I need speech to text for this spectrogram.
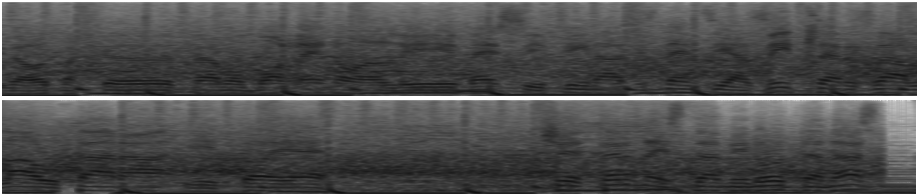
njega odmah eh, tamo Moreno, ali Messi fina asistencija Zicer za Lautara i to je 14. minuta nas.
